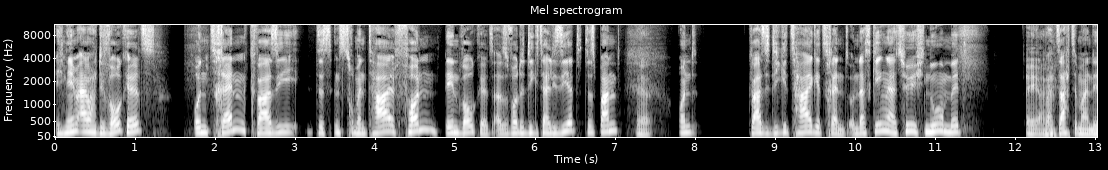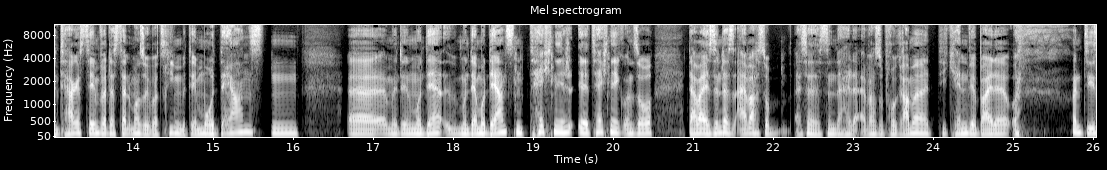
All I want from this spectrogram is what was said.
ich nehme einfach die Vocals und trenne quasi das Instrumental von den Vocals. Also es wurde digitalisiert, das Band, Ja. und quasi digital getrennt. Und das ging natürlich nur mit AI. man sagt immer, in den Tagesthemen wird das dann immer so übertrieben mit dem modernsten, äh, mit, den moder mit der modernsten Technik, äh, Technik und so. Dabei sind das einfach so, also das sind halt einfach so Programme, die kennen wir beide und, und die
